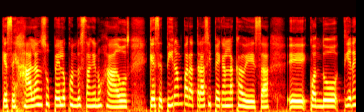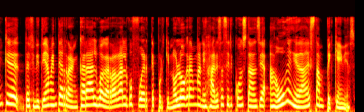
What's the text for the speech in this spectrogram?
que se jalan su pelo cuando están enojados, que se tiran para atrás y pegan la cabeza, eh, cuando tienen que definitivamente arrancar algo, agarrar algo fuerte porque no logran manejar esa circunstancia, aún en edades tan pequeñas.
